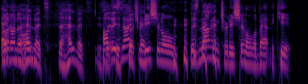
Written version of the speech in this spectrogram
And on the mind it. helmet. The helmet. Is Oh, there's no traditional. There's nothing traditional about the kit.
